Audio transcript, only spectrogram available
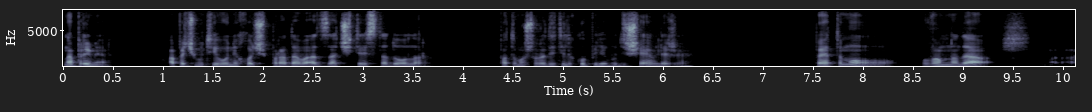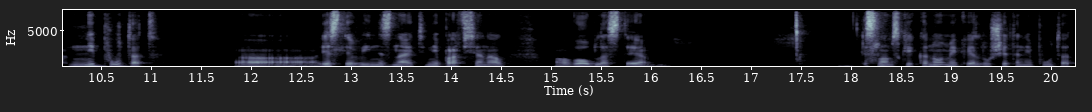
Например. А почему ты его не хочешь продавать за 400 долларов? Потому что родители купили его дешевле же. Поэтому вам надо не путать, а, если вы не знаете, не профессионал в области исламской экономики, лучше это не путать.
